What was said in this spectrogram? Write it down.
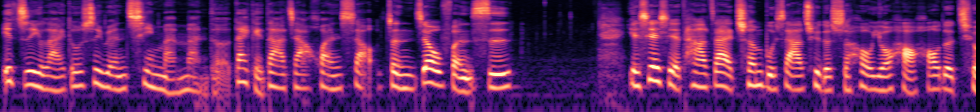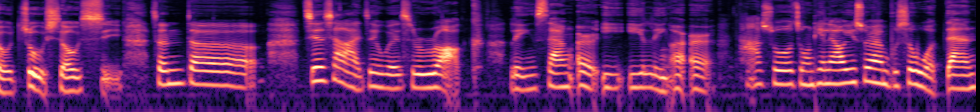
一直以来都是元气满满的，带给大家欢笑，拯救粉丝。”也谢谢他在撑不下去的时候有好好的求助休息，真的。接下来这位是 Rock 零三二一一零二二，他说中天疗医虽然不是我单，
